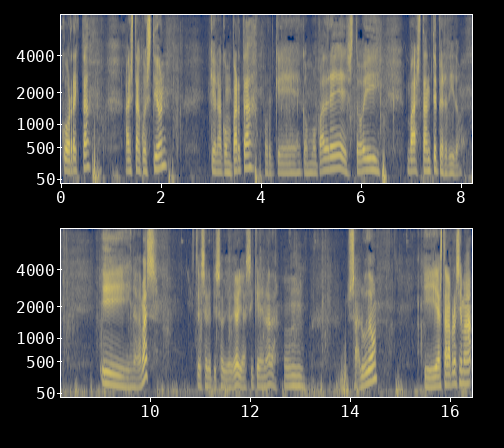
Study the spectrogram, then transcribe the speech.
correcta a esta cuestión, que la comparta, porque como padre estoy bastante perdido. Y nada más. Este es el episodio de hoy, así que nada, un saludo y hasta la próxima.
